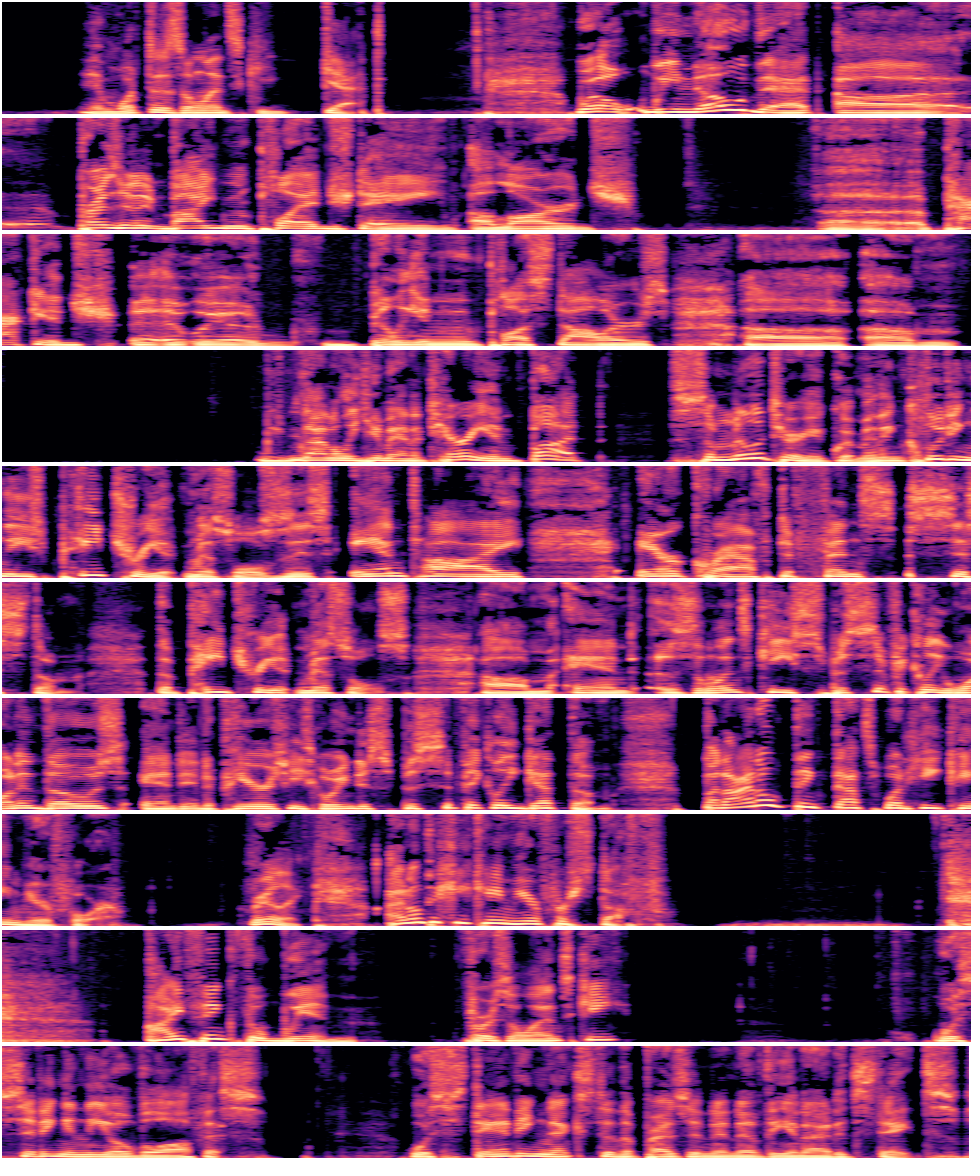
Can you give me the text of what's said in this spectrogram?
and what does Zelensky get? Well, we know that uh, President Biden pledged a, a large uh, package, uh, billion plus dollars, uh, um, not only humanitarian, but some military equipment, including these Patriot missiles, this anti aircraft defense system, the Patriot missiles. Um, and Zelensky specifically wanted those, and it appears he's going to specifically get them. But I don't think that's what he came here for. Really? I don't think he came here for stuff. I think the win for Zelensky was sitting in the Oval Office, was standing next to the President of the United States,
